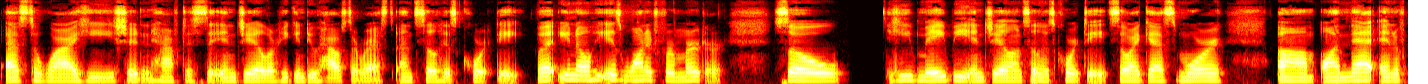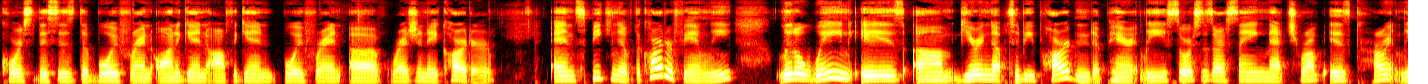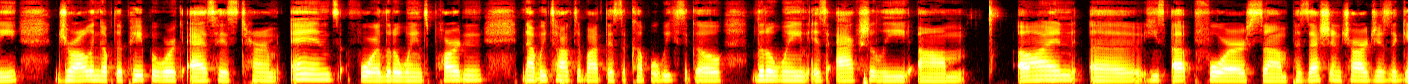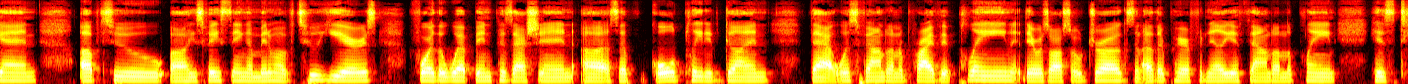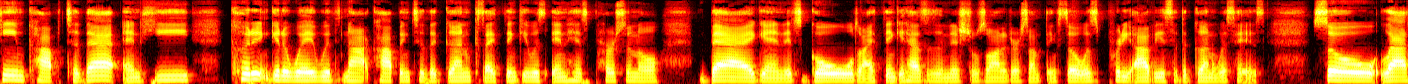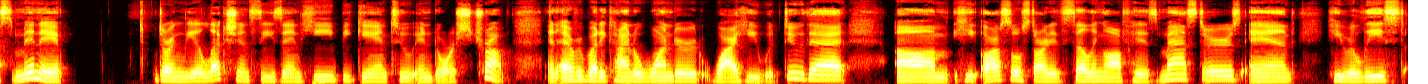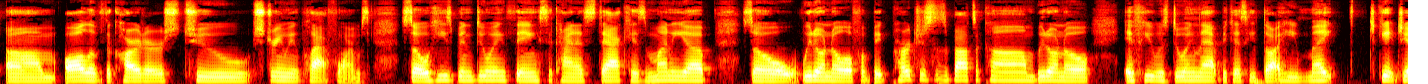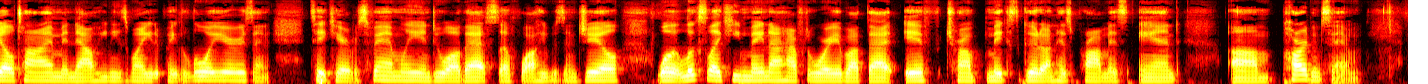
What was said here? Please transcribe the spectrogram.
as to why he shouldn't have to sit in jail or he can do house arrest until his court date. But, you know, he is wanted for murder. So he may be in jail until his court date. So I guess more um, on that. And of course, this is the boyfriend, on again, off again boyfriend of Reginae Carter. And speaking of the Carter family, Lil Wayne is um, gearing up to be pardoned, apparently. Sources are saying that Trump is currently drawing up the paperwork as his term ends for Lil Wayne's pardon. Now, we talked about this a couple weeks ago. Lil Wayne is actually um, on uh he's up for some possession charges again up to uh he's facing a minimum of two years for the weapon possession uh it's a gold plated gun that was found on a private plane there was also drugs and other paraphernalia found on the plane his team copped to that and he couldn't get away with not copping to the gun because i think it was in his personal bag and it's gold. And I think it has his initials on it or something. So it was pretty obvious that the gun was his. So last minute, during the election season, he began to endorse Trump. And everybody kind of wondered why he would do that. Um, he also started selling off his masters and he released um, all of the Carters to streaming platforms. So he's been doing things to kind of stack his money up. So we don't know if a big purchase is about to come. We don't know if he was doing that because he thought he might get jail time and now he needs money to pay the lawyers and take care of his family and do all that stuff while he was in jail. Well, it looks like he may not have to worry about that if Trump makes good on his promise and um, pardons him.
